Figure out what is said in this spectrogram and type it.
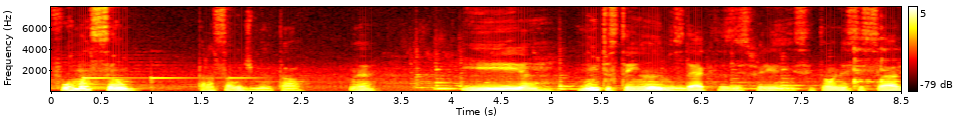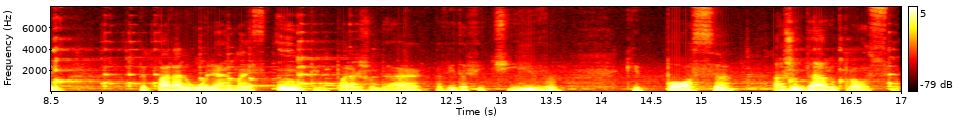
formação para a saúde mental, né? E muitos têm anos, décadas de experiência, então é necessário preparar um olhar mais amplo para ajudar a vida afetiva, que possa ajudar o próximo,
